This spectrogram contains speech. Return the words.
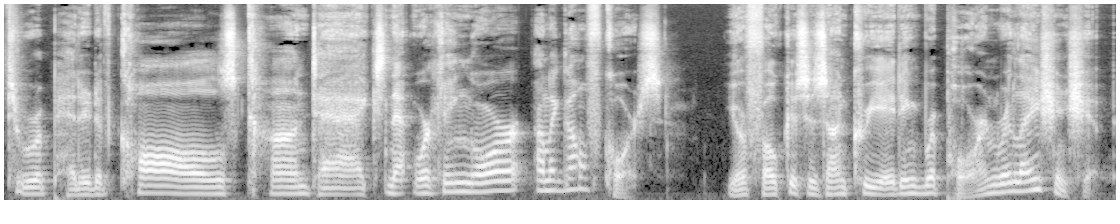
through repetitive calls, contacts, networking, or on a golf course. Your focus is on creating rapport and relationship.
